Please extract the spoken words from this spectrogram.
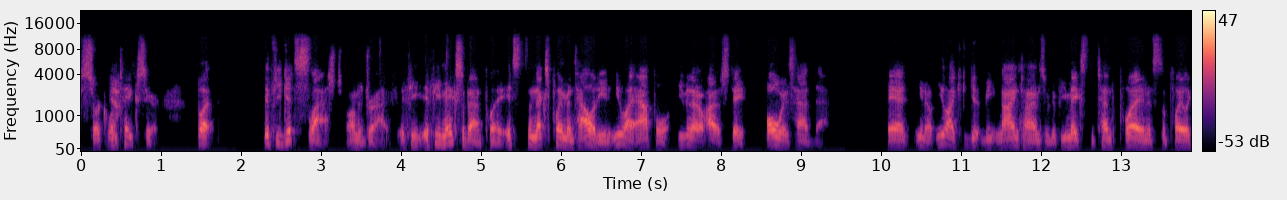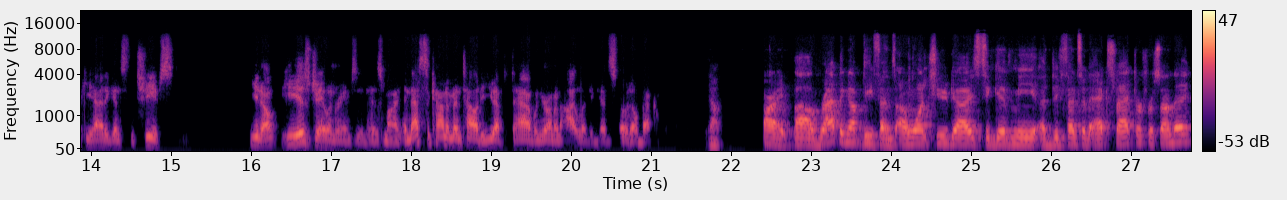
circle yeah. and takes here. But if he gets slashed on a drive, if he if he makes a bad play, it's the next play mentality. And Eli Apple, even at Ohio State, always had that. And you know, Eli could get beat nine times, but if he makes the tenth play and it's the play like he had against the Chiefs, you know, he is Jalen Ramsey in his mind, and that's the kind of mentality you have to have when you're on an island against Odell Beckham. Yeah. All right. Uh, wrapping up defense, I want you guys to give me a defensive X factor for Sunday,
